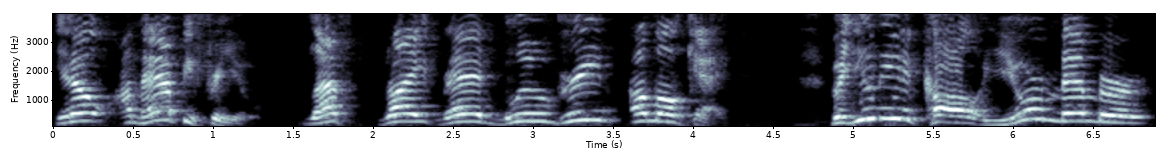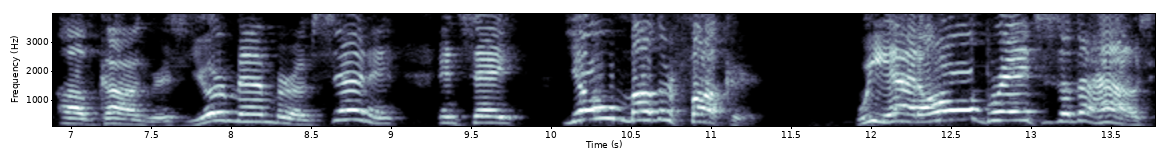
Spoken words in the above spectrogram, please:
you know, I'm happy for you. Left, right, red, blue, green, I'm okay. But you need to call your member of Congress, your member of Senate, and say, yo, motherfucker, we had all branches of the House.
